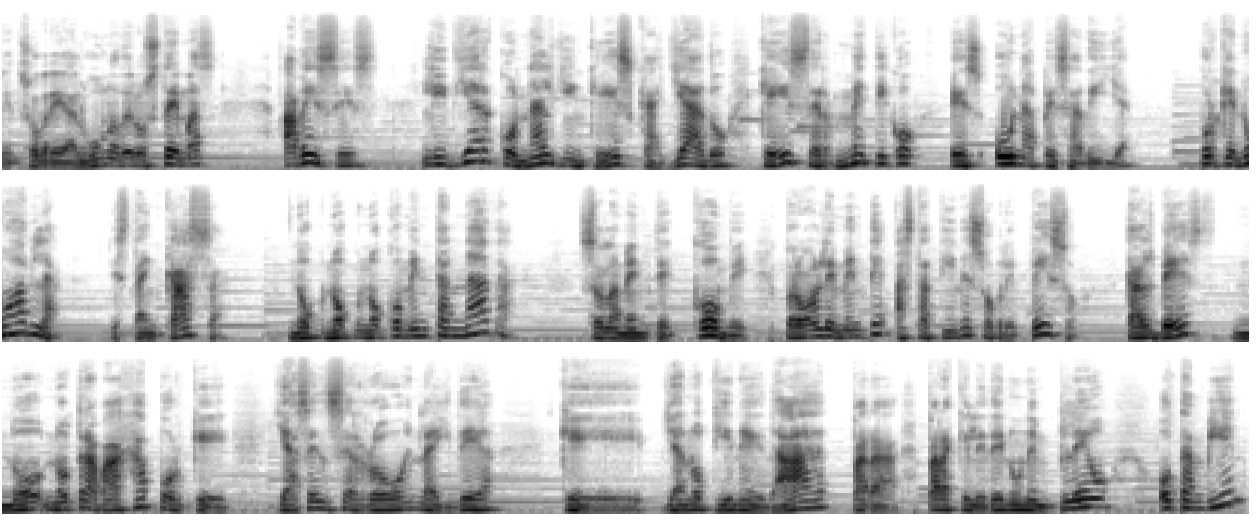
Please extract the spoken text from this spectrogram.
eh, sobre alguno de los temas, a veces lidiar con alguien que es callado, que es hermético, es una pesadilla. Porque no habla, está en casa, no, no, no comenta nada, solamente come, probablemente hasta tiene sobrepeso. Tal vez no, no trabaja porque ya se encerró en la idea que ya no tiene edad para, para que le den un empleo o también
